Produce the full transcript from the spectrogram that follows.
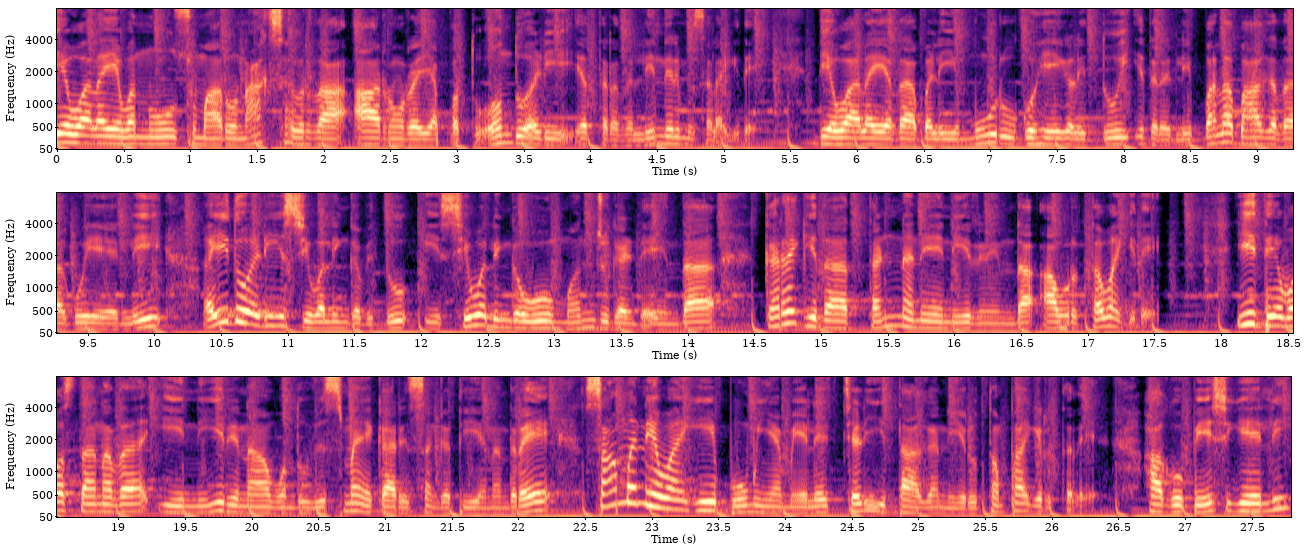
ದೇವಾಲಯವನ್ನು ಸುಮಾರು ನಾಲ್ಕು ಸಾವಿರದ ಆರುನೂರ ಎಪ್ಪತ್ತು ಒಂದು ಅಡಿ ಎತ್ತರದಲ್ಲಿ ನಿರ್ಮಿಸಲಾಗಿದೆ. ದೇವಾಲಯದ ಬಳಿ ಮೂರು ಗುಹೆಗಳಿದ್ದು, ಇದರಲ್ಲಿ ಬಲಭಾಗದ ಗುಹೆಯಲ್ಲಿ ಐದು ಅಡಿ ಶಿವಲಿಂಗವಿದ್ದು, ಈ ಶಿವಲಿಂಗವು ಮಂಜುಗಡ್ಡೆಯಿಂದ ಕರಗಿದ ತಣ್ಣನೆ ನೀರಿನಿಂದ ಆವೃತವಾಗಿದೆ. ಈ ದೇವಸ್ಥಾನದ ಈ ನೀರಿನ ಒಂದು ವಿಸ್ಮಯಕಾರಿ ಸಂಗತಿ ಏನೆಂದರೆ, ಸಾಮಾನ್ಯವಾಗಿ ಭೂಮಿಯ ಮೇಲೆ ಚಳಿ ಇದ್ದಾಗ ನೀರು ತಂಪಾಗಿರುತ್ತದೆ. ಹಾಗೂ ಬೇಸಿಗೆಯಲ್ಲಿ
